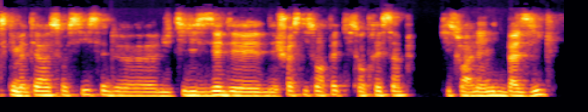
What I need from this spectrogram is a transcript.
Ce qui m'intéresse aussi, c'est d'utiliser des, des choses qui sont en fait qui sont très simples, qui sont à la limite basiques,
